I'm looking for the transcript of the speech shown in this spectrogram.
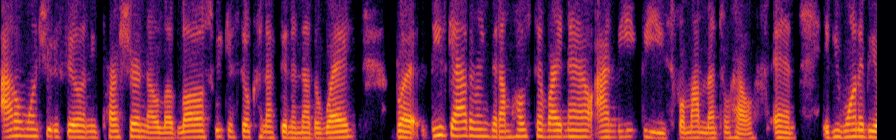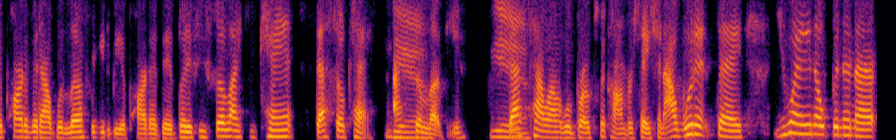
I don't want you to feel any pressure, no love lost. We can still connect in another way. But these gatherings that I'm hosting right now, I need these for my mental health. And if you want to be a part of it, I would love for you to be a part of it. But if you feel like you can't, that's okay. Yeah. I still love you. Yeah. That's how I would broach the conversation. I wouldn't say, you ain't opening up,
